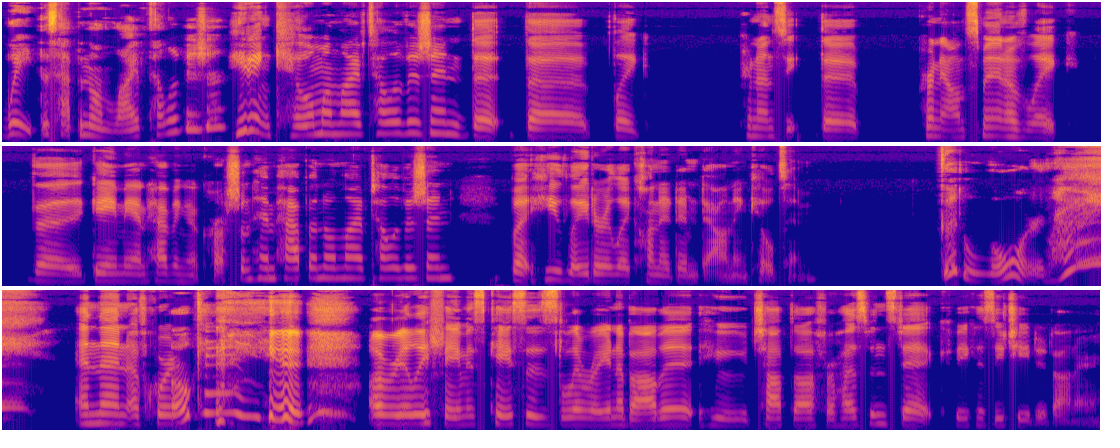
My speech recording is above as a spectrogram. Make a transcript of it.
Wait, this happened on live television? He didn't kill him on live television. The the like pronunci- the pronouncement of like the gay man having a crush on him happened on live television, but he later like hunted him down and killed him. Good lord. Right? And then, of course, okay, a really famous case is Lorena Bobbitt, who chopped off her husband's dick because he cheated on her.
